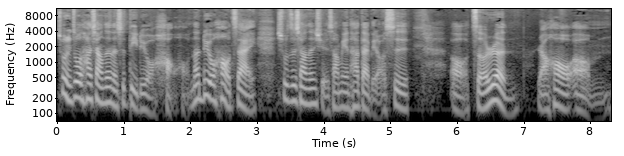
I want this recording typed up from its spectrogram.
处女座它象征的是第六号哈，那六号在数字象征学上面，它代表的是呃责任，然后嗯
